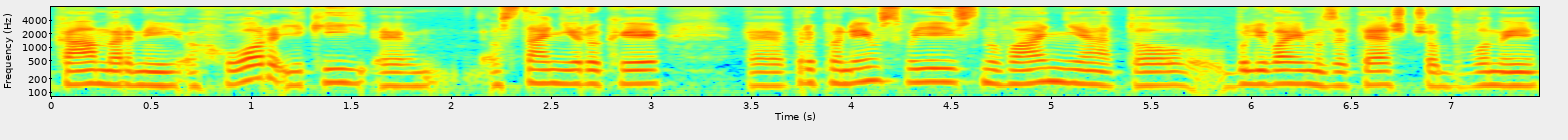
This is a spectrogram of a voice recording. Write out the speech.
камерний хор, який останні роки припинив своє існування. То боліваємо за те, щоб вони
